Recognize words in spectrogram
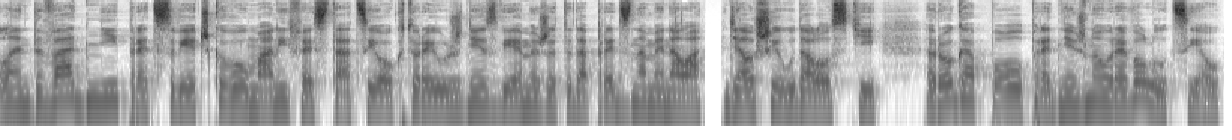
len dva dní pred sviečkovou manifestáciou, o ktorej už dnes vieme, že teda predznamenala ďalšie udalosti. Rok a pol pred Nežnou revolúciou.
